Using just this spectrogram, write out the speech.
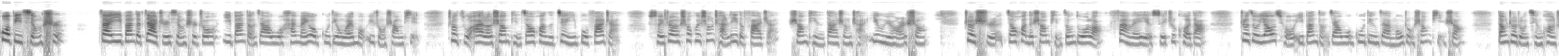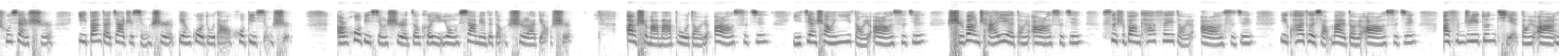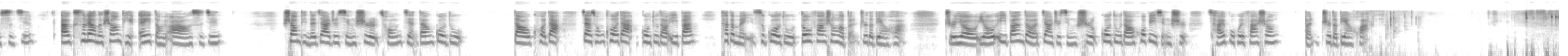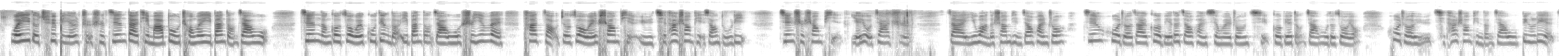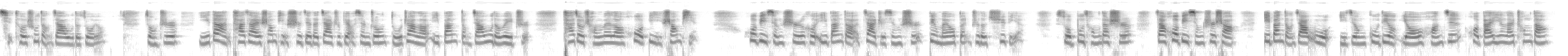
货币形式在一般的价值形式中，一般等价物还没有固定为某一种商品，这阻碍了商品交换的进一步发展。随着社会生产力的发展，商品大生产应运而生，这时交换的商品增多了，范围也随之扩大。这就要求一般等价物固定在某种商品上。当这种情况出现时，一般的价值形式便过渡到货币形式。而货币形式则可以用下面的等式来表示：二十码麻布等于二盎司金，一件上衣等于二盎司金，十磅茶叶等于二盎司金，四十磅咖啡等于二盎司金，一夸特小麦等于二盎司金，二分之一吨铁等于二盎司金。X 量的商品 A 等于二盎司金。商品的价值形式从简单过渡到扩大，再从扩大过渡到一般。它的每一次过渡都发生了本质的变化，只有由一般的价值形式过渡到货币形式，才不会发生本质的变化。唯一的区别只是金代替麻布成为一般等价物。金能够作为固定的一般等价物，是因为它早就作为商品与其他商品相独立。金是商品，也有价值。在以往的商品交换中，金或者在个别的交换行为中起个别等价物的作用，或者与其他商品等价物并列起特殊等价物的作用。总之，一旦它在商品世界的价值表现中独占了一般等价物的位置，它就成为了货币商品。货币形式和一般的价值形式并没有本质的区别，所不同的是，在货币形式上。一般等价物已经固定由黄金或白银来充当，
